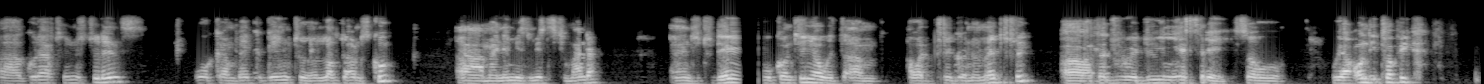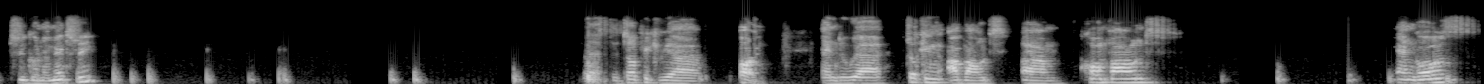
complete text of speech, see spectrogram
Uh, good afternoon, students. Welcome back again to Lockdown School. Uh, my name is Mr. Chimanda, and today we'll continue with um, our trigonometry uh, that we were doing yesterday. So we are on the topic trigonometry. That's the topic we are on, and we are talking about um, compound angles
